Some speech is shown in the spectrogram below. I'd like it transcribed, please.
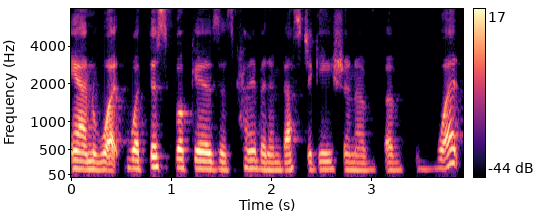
And what what this book is is kind of an investigation of of what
